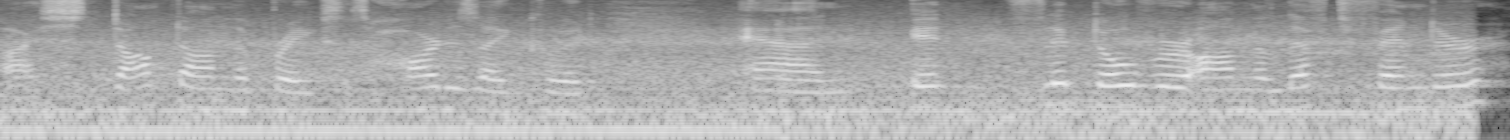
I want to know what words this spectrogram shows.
I stomped on the brakes as hard as I could and it flipped over on the left fender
